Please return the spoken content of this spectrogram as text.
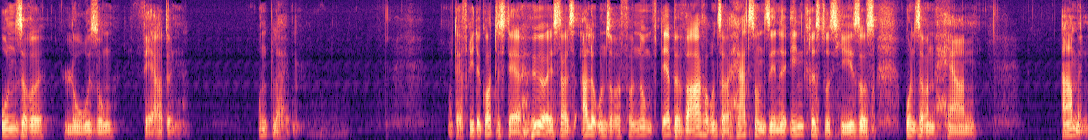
unsere Losung werden und bleiben. Und der Friede Gottes, der höher ist als alle unsere Vernunft, der bewahre unsere Herzen und Sinne in Christus Jesus, unseren Herrn. Amen.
